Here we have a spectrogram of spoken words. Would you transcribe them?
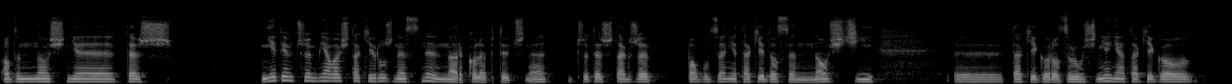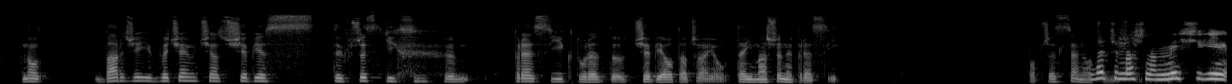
odnośnie też. Nie wiem, czy miałaś takie różne sny narkoleptyczne, czy też także pobudzenie takie do senności, yy, takiego rozluźnienia, takiego no, bardziej wycięcia z siebie z tych wszystkich presji, które do ciebie otaczają, tej maszyny presji. Poprzez sen oczywiście. Znaczy masz na myśli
